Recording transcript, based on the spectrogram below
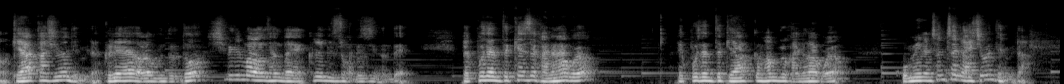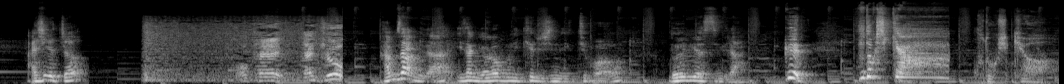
어, 계약하시면 됩니다. 그래야 여러분들도 11만원 상당의 크레딧을 받을 수 있는데 100% 캐슬 가능하고요. 100% 계약금 환불 가능하고요. 고민은 천천히 하시면 됩니다. 아시겠죠? 오케이, 땡큐. 감사합니다. 이상 여러분이 키워주시는 유튜버 노일비였습니다. 끝! 구독시켜! 구독시켜.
